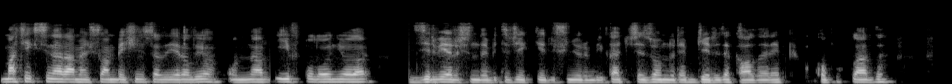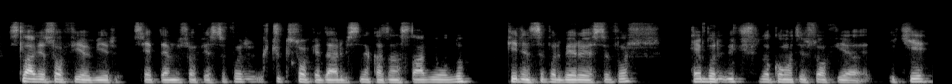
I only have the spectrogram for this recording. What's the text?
maç eksiğine rağmen şu an 5. sırada yer alıyor. Onlar iyi futbol oynuyorlar. Zirve yarışında bitirecek diye düşünüyorum. Birkaç sezondur hep geride kaldılar. Hep kopuklardı. Slavia Sofia 1, September Sofia 0. Küçük Sofya derbisinde kazanan Slavia oldu. Pirin 0, Beroya 0. Heber 3, Lokomotiv Sofia 2.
